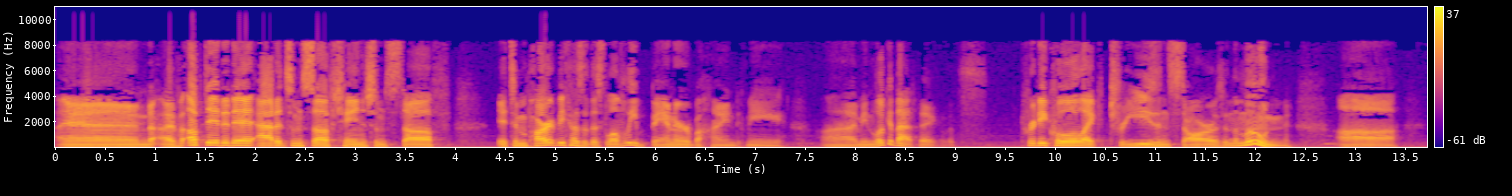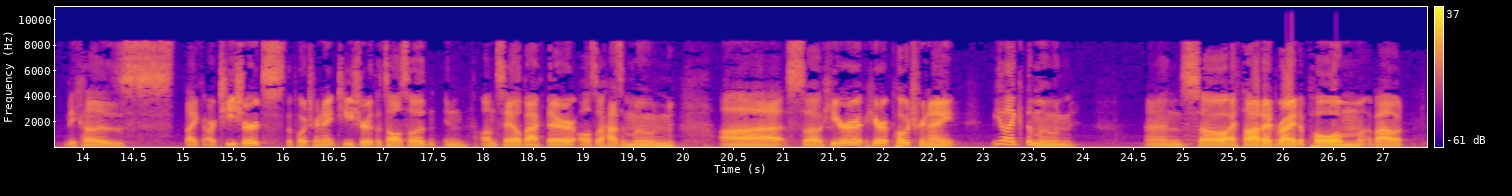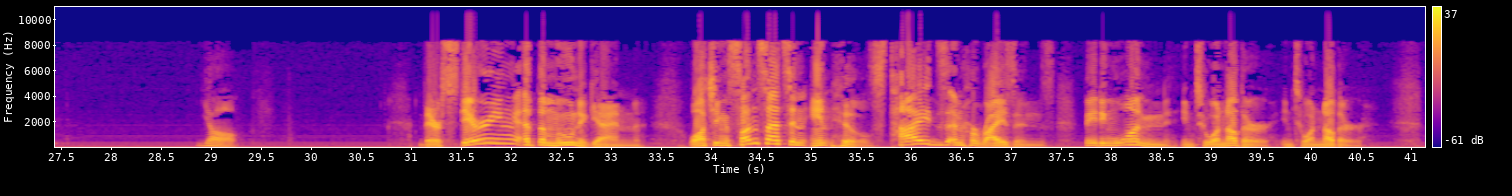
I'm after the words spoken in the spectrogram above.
And I've updated it, added some stuff, changed some stuff. It's in part because of this lovely banner behind me. Uh, I mean, look at that thing. That's pretty cool, like trees and stars and the moon. Uh, because like our t-shirts, the Poetry Night t-shirt that's also in, on sale back there also has a moon. Uh, so here, here at Poetry Night, we like the moon. And so I thought I'd write a poem about y'all. They're staring at the moon again, watching sunsets and anthills, tides and horizons, fading one into another, into another.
